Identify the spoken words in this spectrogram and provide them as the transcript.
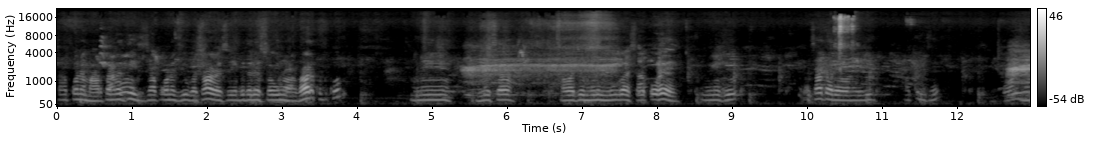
સાપોને મારતા નથી, સાપોને જીવ બચાવે છે. એ બદલ સૌનો આભાર ખૂબ ખૂબ. અને હંમેશા આવા જે મૂળ મૂંગા સાપો છે એનો જીવ બચાવતા રહેવાની એવી અપીલ છે અને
